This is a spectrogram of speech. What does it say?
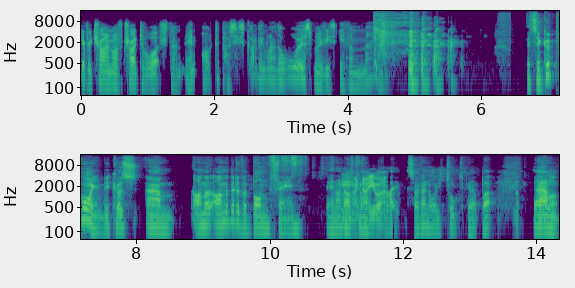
every time I've tried to watch them, and Octopus, he's got to be one of the worst movies ever made. It's a good point because um, I'm a I'm a bit of a Bond fan, and I know Mm, I've I come know you are. late, so I don't know what you talked about. But Not- not a Um,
